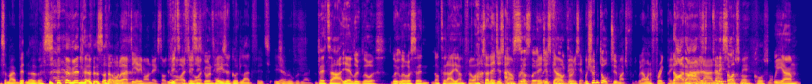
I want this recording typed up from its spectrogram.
I said, mate, a bit nervous, a bit nervous. I don't We'll have to get him on next time. Fitzy, I do Fitzy's like good. He's a good lad, Fitz. He's Yeah. a real good lad. But uh, yeah, Luke Lewis. Luke Lewis said, "Not today, young fella." So they're just going for his, they're just going for his head. We shouldn't talk too much footy. We don't want to freak people. no, no, Nah, just nah, it nah, of excites course not. me. Of course not. We um,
